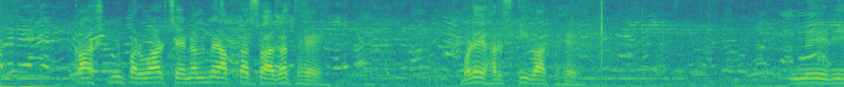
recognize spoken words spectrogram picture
काशनी परिवार चैनल में आपका स्वागत है। बड़े हर्ष की बात है। मेरी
